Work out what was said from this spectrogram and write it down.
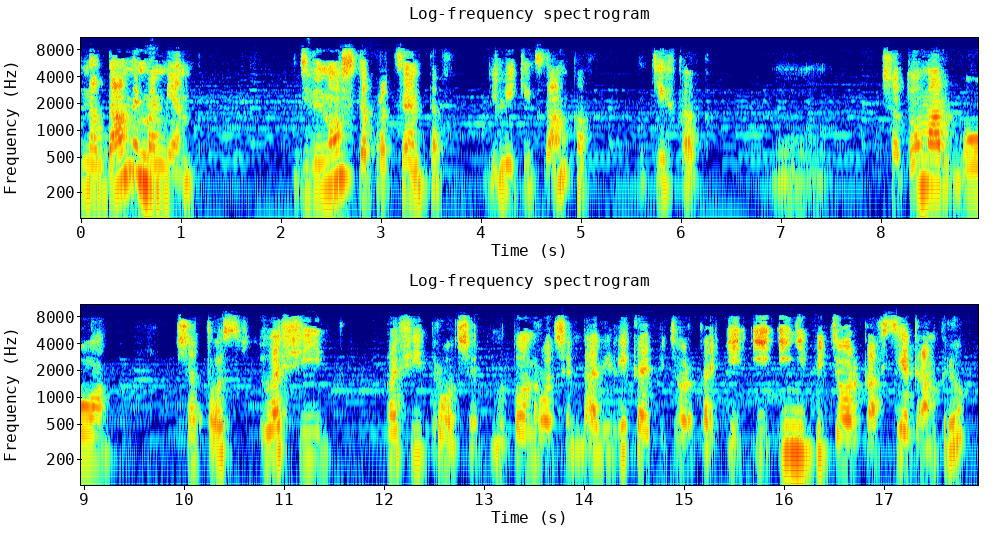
на данный момент 90% великих замков, таких как э, Шато Марго, Шато Лафит, Лафит Ротшильд, Мутон Ротшильд, да, Великая Пятерка и, и, и не Пятерка, все Гран-Крю –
